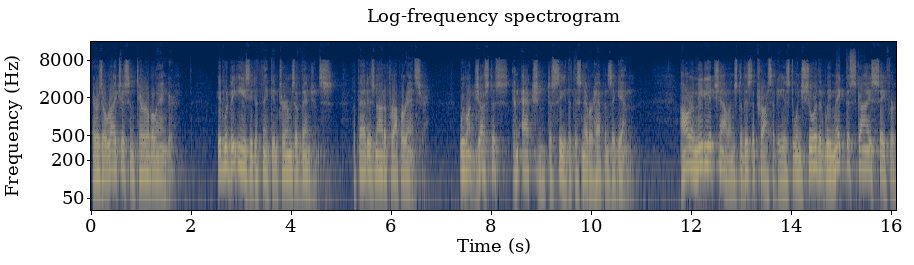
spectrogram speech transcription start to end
there is a righteous and terrible anger. It would be easy to think in terms of vengeance, but that is not a proper answer. We want justice and action to see that this never happens again. Our immediate challenge to this atrocity is to ensure that we make the skies safer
